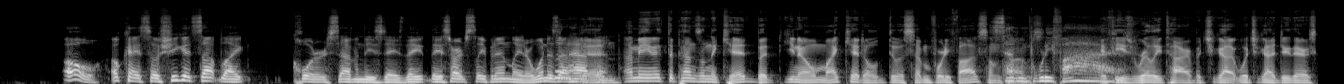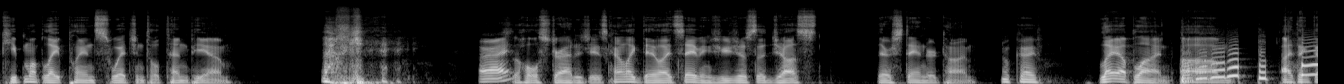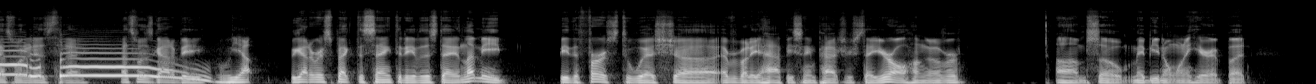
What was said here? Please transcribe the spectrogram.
Oh, okay. So she gets up like quarter seven these days. They they start sleeping in later. When does that Little bit. happen? I mean, it depends on the kid, but you know, my kid will do a 7:45 sometimes. Seven forty five. if he's really tired. But you got what you got to do there is keep him up late playing Switch until 10 p.m. okay. All right. The whole strategy It's kind of like daylight savings. You just adjust their standard time. Okay. Layup line. Um, I think that's what it is today. That's what it's got to be. Yep. We got to respect the sanctity of this day. And let me be the first to wish uh, everybody a happy St. Patrick's Day. You're all hungover, um, so maybe you don't want to hear it, but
